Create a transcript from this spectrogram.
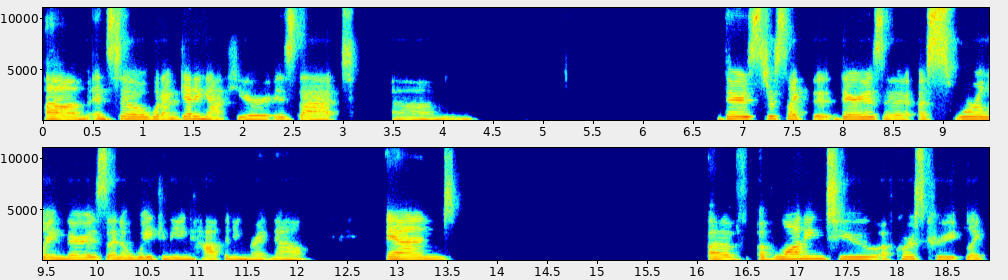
Um, and so what I'm getting at here is that um, there's just like the, there is a, a swirling, there is an awakening happening right now. And of of wanting to of course create like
